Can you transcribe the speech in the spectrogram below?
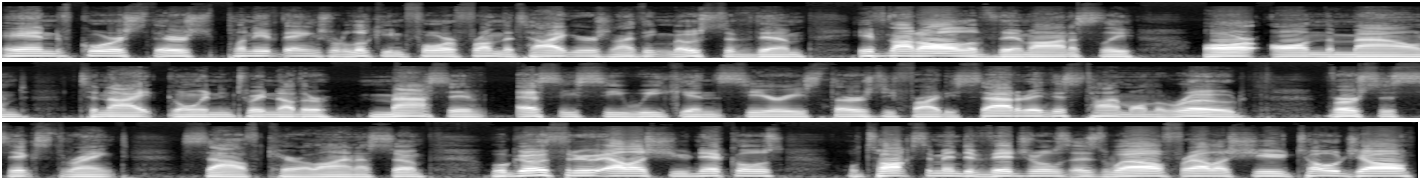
And of course, there's plenty of things we're looking for from the Tigers, and I think most of them, if not all of them, honestly, are on the mound tonight going into another massive SEC weekend series Thursday, Friday, Saturday, this time on the road versus sixth ranked South Carolina. So we'll go through LSU Nicholls. We'll talk some individuals as well for LSU. Told y'all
